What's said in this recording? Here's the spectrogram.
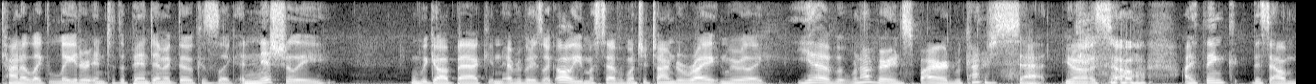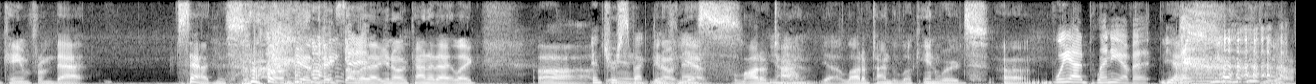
kind of like later into the pandemic though because like initially when we got back and everybody's like oh you must have a bunch of time to write and we were like yeah but we're not very inspired we're kind of just sad you know so i think this album came from that sadness yeah, like some it. of that you know kind of that like ah dang, you know, yeah, Introspectiveness, a lot of you know. time yeah a lot of time to look inwards um we had plenty of it. Yeah. Yeah.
